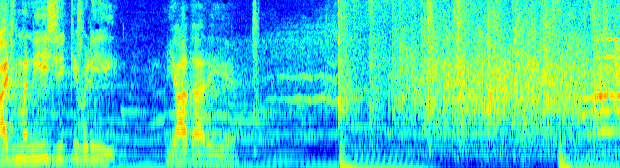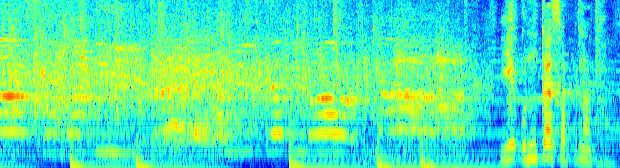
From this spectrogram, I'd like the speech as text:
आज मनीष जी की बड़ी याद आ रही है। ये उनका सपना था।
